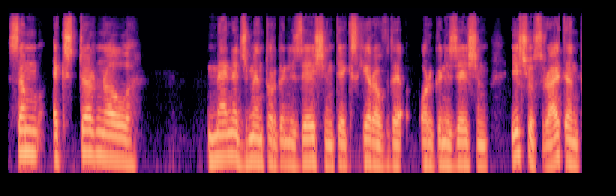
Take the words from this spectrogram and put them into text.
some external management organization takes care of the organization issues right and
